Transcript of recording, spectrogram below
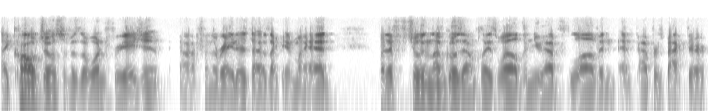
like Karl Joseph is the one free agent uh, from the Raiders that was like in my head. But if Julian Love goes out and plays well, then you have Love and, and Peppers back there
